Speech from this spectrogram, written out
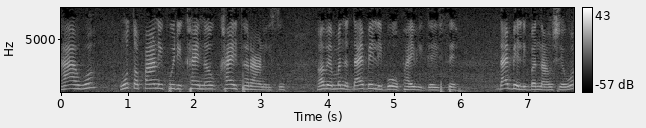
હા હો, હું તો પાણીપુરી ખાઈને ખાઈ ધરાણી છું. હવે મને દાબેલી બહુ ભાવી ગઈ છે. દાબેલી બનાવશે હો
